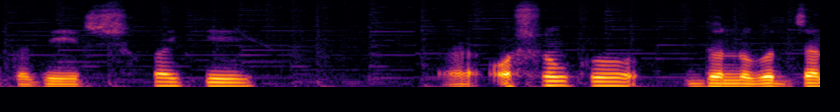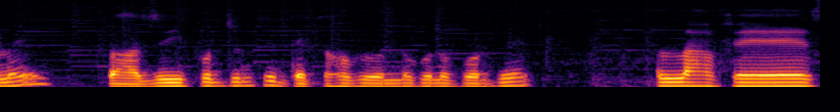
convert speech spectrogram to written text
আপনাদের সবাইকে অসংখ্য ধন্যবাদ জানাই। তো আজ এই পর্যন্ত দেখা হবে অন্য কোনো পর্বে। আল্লাহ হাফেজ।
